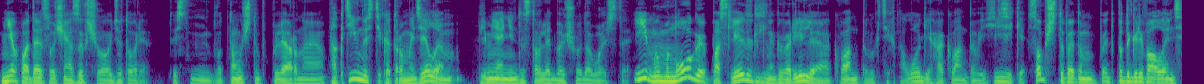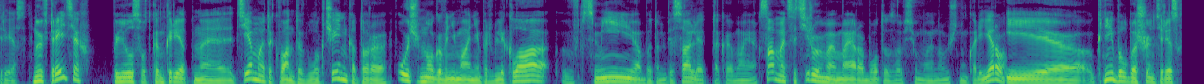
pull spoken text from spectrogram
мне попадается очень отзывчивая аудитория. То есть вот научно-популярные активности, которые мы делаем, для меня они доставляют большое удовольствие. И мы много последовательно говорили о квантовых технологиях, о квантовой физике. Сообщество поэтому это подогревало интерес. Ну и в-третьих, появилась вот конкретная тема, это квантовый блокчейн, которая очень много внимания привлекла, в СМИ об этом писали, это такая моя самая цитируемая моя работа за всю мою научную карьеру, и к ней был большой интерес,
